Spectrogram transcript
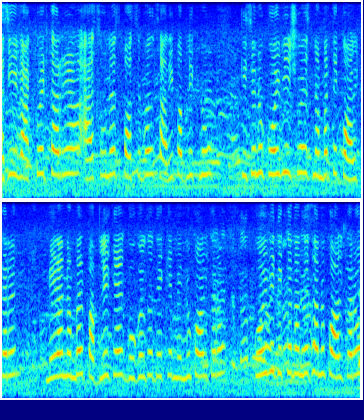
ਅਸੀਂ ਇਵੈਕੂਏਟ ਕਰ ਰਹੇ ਹਾਂ ਐਸ ਸੂਨ ਐਸ ਪੋਸੀਬਲ ਸਾਰੀ ਪਬਲਿਕ ਨੂੰ। ਕਿਸੇ ਨੂੰ ਕੋਈ ਵੀ ਇਸ਼ੂ ਇਸ ਨੰਬਰ ਤੇ ਕਾਲ ਕਰਨ। ਮੇਰਾ ਨੰਬਰ ਪਬਲਿਕ ਹੈ ਗੂਗਲ ਤੋਂ ਦੇਖ ਕੇ ਮੈਨੂੰ ਕਾਲ ਕਰੋ। ਕੋਈ ਵੀ ਦਿੱਕਤ ਆਉਂਦੀ ਸਾਨੂੰ ਕਾਲ ਕਰੋ।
